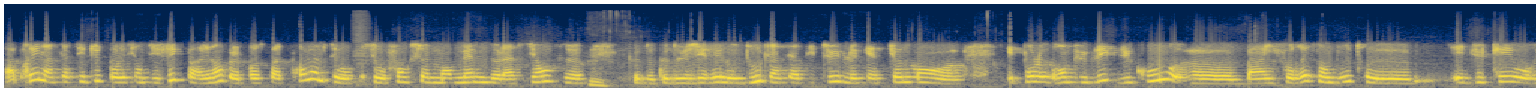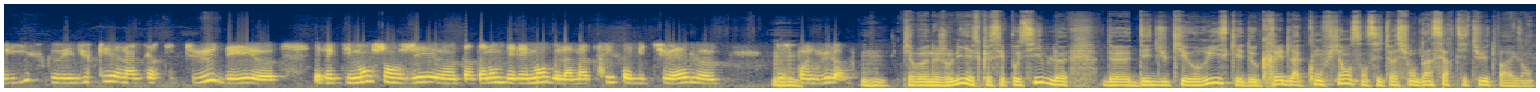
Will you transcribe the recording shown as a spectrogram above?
après, l'incertitude pour les scientifiques, par exemple, elle pose pas de problème. C'est au, fonctionnement même de la science euh, hmm. que, de, que, de, gérer le doute, l'incertitude, le questionnement. Euh. Et pour le grand public, du coup, ben, il faudrait sans doute éduquer au risque, éduquer à l'incertitude et effectivement changer un certain nombre d'éléments de la matrice habituelle de ce hmm. point de vue-là. Hmm. Pierre Bonne-Joly, est-ce que c'est possible d'éduquer au risque et de créer de la confiance en situation d'incertitude, par exemple?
